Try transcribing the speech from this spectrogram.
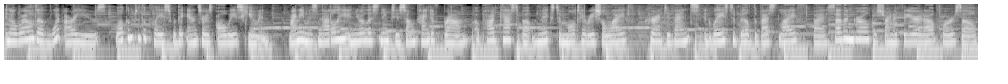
In a world of what are yous, welcome to the place where the answer is always human. My name is Natalie, and you're listening to Some Kind of Brown, a podcast about mixed and multiracial life, current events, and ways to build the best life by a Southern girl who's trying to figure it out for herself.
